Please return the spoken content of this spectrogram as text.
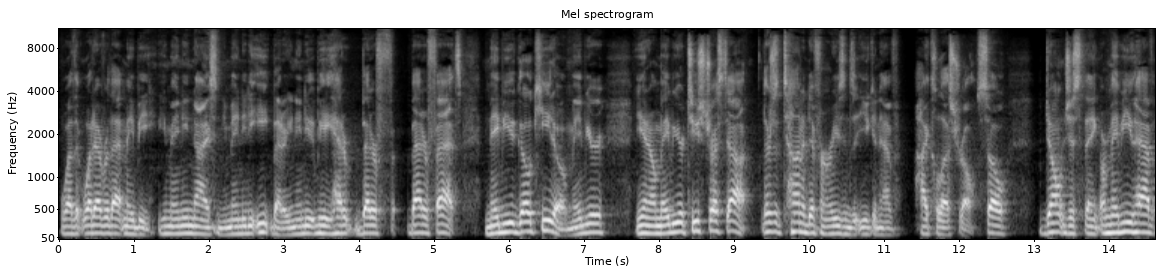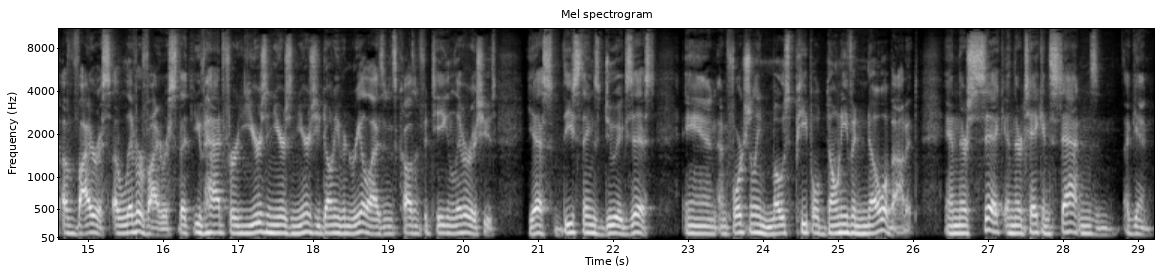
whether whatever that may be. You may need niacin you may need to eat better. You need to be better better fats. Maybe you go keto. Maybe you're you know maybe you're too stressed out. There's a ton of different reasons that you can have high cholesterol. So don't just think or maybe you have a virus a liver virus that you've had for years and years and years. You don't even realize and it's causing fatigue and liver issues. Yes these things do exist and unfortunately, most people don't even know about it. And they're sick and they're taking statins. And again,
